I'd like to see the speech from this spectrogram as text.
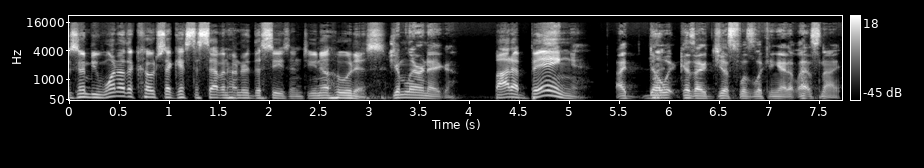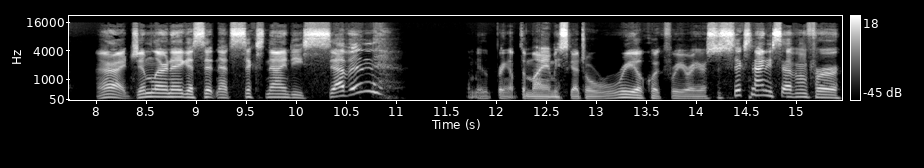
There's going to be one other coach that gets to 700 this season. Do you know who it is? Jim Larrañaga. Bada bing. I know it because I just was looking at it last night. All right. Jim Larrañaga sitting at 697. Let me bring up the Miami schedule real quick for you right here. So 697 for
